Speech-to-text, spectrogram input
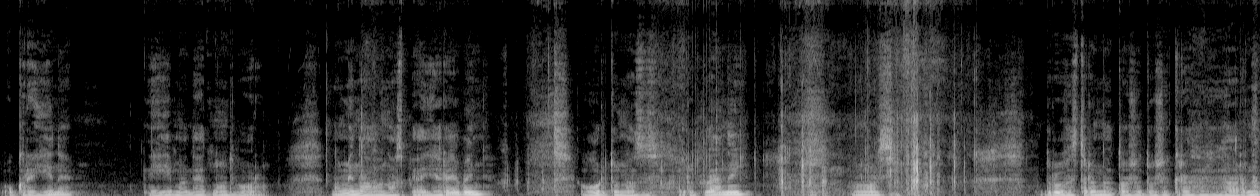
України і монетного двору. Номінал у нас 5 гривень. Гурт у нас рифлений. Ось. Друга сторона теж дуже гарна.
